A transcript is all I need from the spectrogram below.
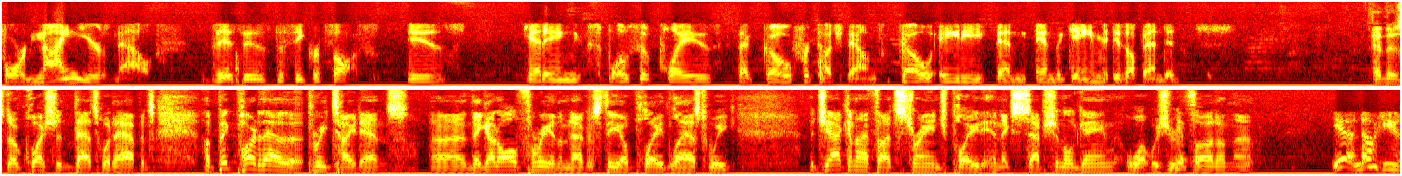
for nine years now, this is the secret sauce: is getting explosive plays that go for touchdowns, go 80, and and the game is upended. And there's no question that's what happens. A big part of that are the three tight ends. Uh, they got all three of them now because Theo played last week. Jack and I thought Strange played an exceptional game. What was your yep. thought on that? Yeah, no, he's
